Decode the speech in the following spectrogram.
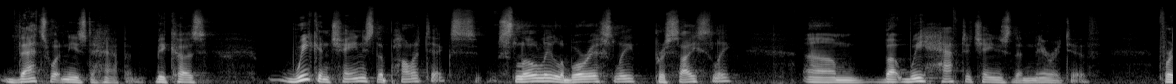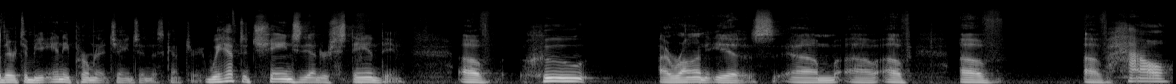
that's what needs to happen because we can change the politics slowly, laboriously, precisely, um, but we have to change the narrative for there to be any permanent change in this country. We have to change the understanding of who Iran is, um, uh, of, of, of how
